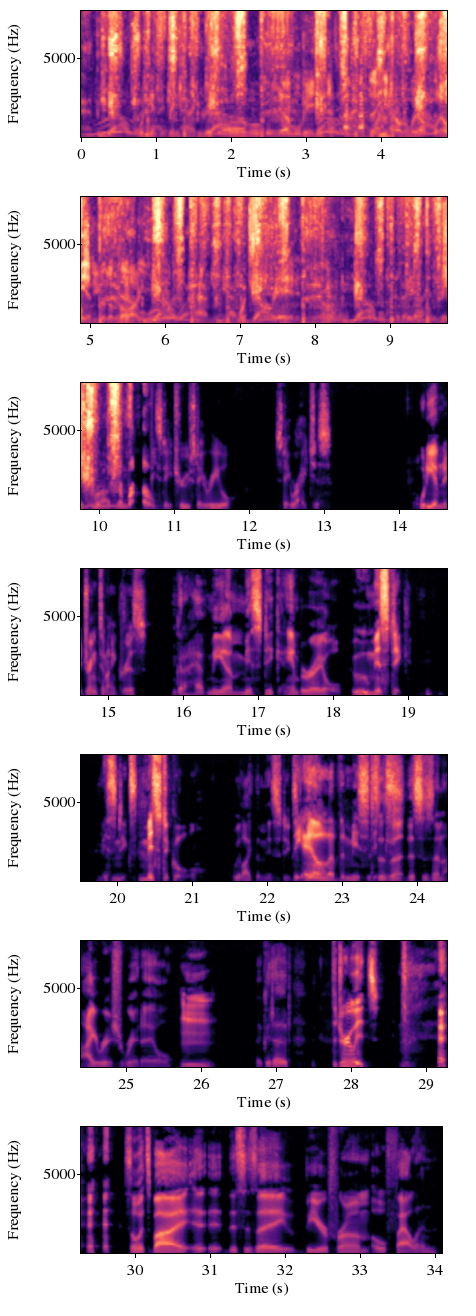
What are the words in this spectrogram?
Happy hour. What do you have to drink tonight, Chris? Double vision. That's the, you know, what else, what else do you for the do? fog. Happy hour. What's Happy hour. red? Happy hour with the Hamilton brothers. Stay true, stay real, stay righteous. What do you having to drink tonight, Chris? I'm gonna have me a Mystic Amber Ale. Ooh, mystic. Mystics. Mystical. We like the Mystics. The ale of the mystics. This is a this is an Irish red ale. Mm, A good old. the druids. So it's by it, it, this is a beer from O'Fallon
